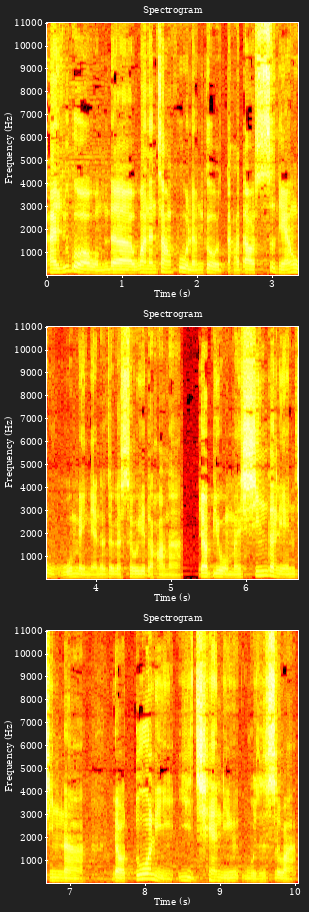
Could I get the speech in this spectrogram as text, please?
哎，如果我们的万能账户能够达到四点五每年的这个收益的话呢，要比我们新的年金呢。要多领一千零五十四万。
